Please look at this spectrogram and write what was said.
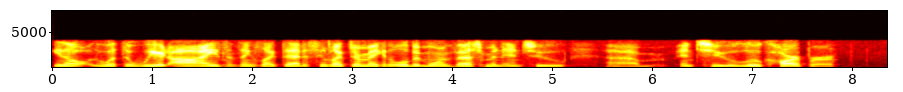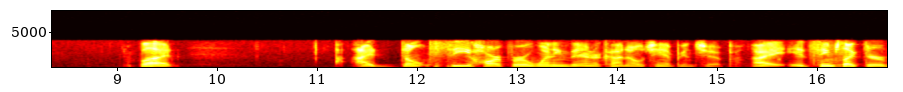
you know, with the weird eyes and things like that, it seems like they're making a little bit more investment into um into Luke Harper. But I don't see Harper winning the Intercontinental Championship. I it seems like they're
